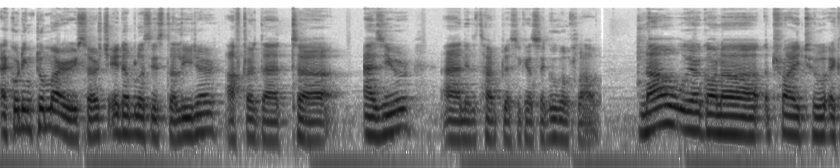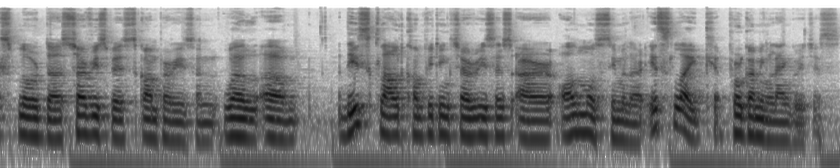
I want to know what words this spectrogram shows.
according to my research, AWS is the leader. After that, uh, Azure, and in the third place, you can say Google Cloud. Now we are gonna try to explore the service-based comparison. Well, um, these cloud computing services are almost similar. It's like programming languages.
